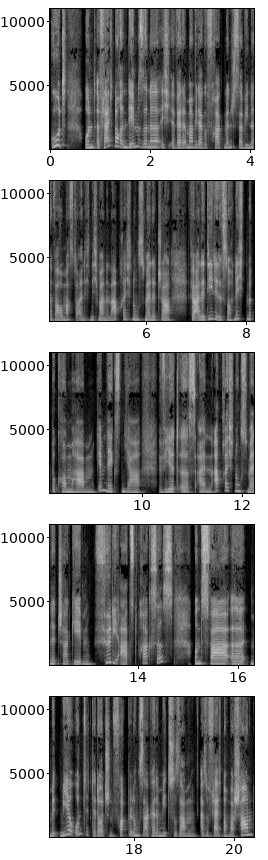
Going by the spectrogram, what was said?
Gut, und äh, vielleicht noch in dem Sinne, ich äh, werde immer wieder gefragt, Mensch, Sabine, warum machst du eigentlich nicht mal einen Abrechnungsmanager? Für alle die, die das noch nicht mitbekommen haben, im nächsten Jahr wird es einen Abrechnungsmanager geben für die Arztpraxis und zwar äh, mit mir und der Deutschen Fortbildungsakademie zusammen. Also vielleicht noch mal schauen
